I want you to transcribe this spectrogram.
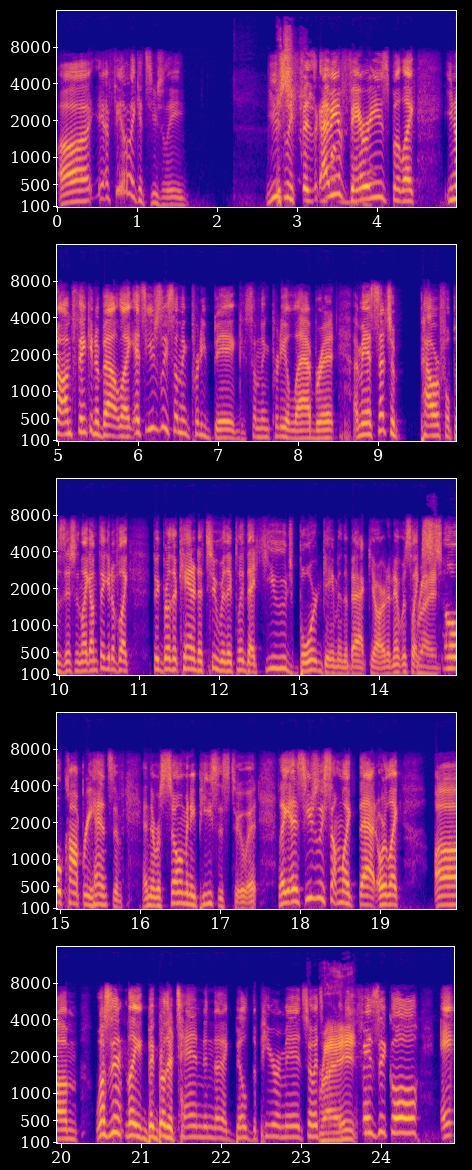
Uh, yeah, I feel like it's usually usually physical. I mean, it varies, but like you know, I'm thinking about like it's usually something pretty big, something pretty elaborate. I mean, it's such a powerful position. Like I'm thinking of like Big Brother Canada 2 where they played that huge board game in the backyard and it was like Right. so comprehensive and there were so many pieces to it. Like it's usually something like that or like um wasn't like Big Brother 10 and the, like build the pyramid. So it's, Right. it's physical and,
